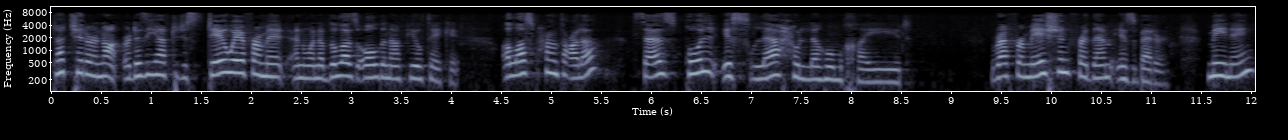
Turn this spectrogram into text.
touch it or not? Or does he have to just stay away from it and when Abdullah's old enough, he'll take it? Allah subhanahu wa ta'ala says, قُلْ إِصْلَاحُ لَهُمْ خَيْرٌ reformation for them is better. Meaning,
